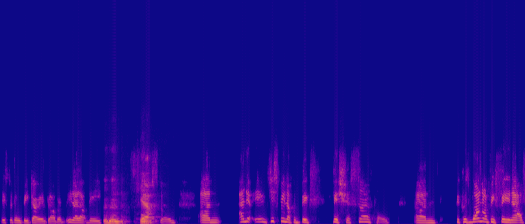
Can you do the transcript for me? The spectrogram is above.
This would all be going blah blah. You know, like the mm-hmm. yeah. storm um, and it, it'd just be like a big vicious circle um, because one i'd be feeling out of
